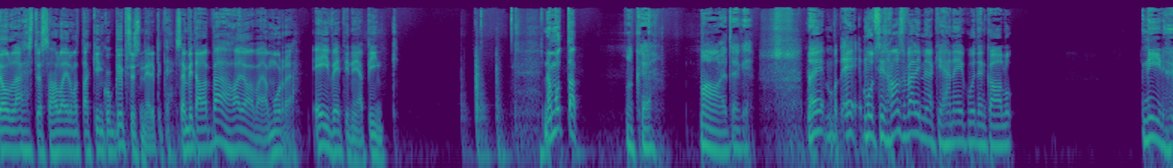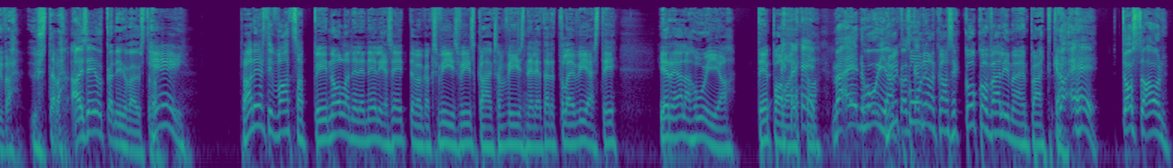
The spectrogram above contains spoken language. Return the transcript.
joulun lähestyessä haluaa ilmoittaa kinkun kypsysmielipite. Sen pitää olla vähän hajoava ja murea. Ei vetinen ja pinkki. No mutta Okei. Okay. Mä oon jotenkin. No ei, mutta mut siis Hans Välimäki hän ei kuitenkaan ollut niin hyvä ystävä. Ai se ei olekaan niin hyvä ystävä. Hei! Radiosti WhatsAppiin 0447255854. Tänne tulee viesti. Jere, älä huijaa. Tepa Hei, laittaa. mä en huijaa, Nyt koska... kuunnelkaa se koko Välimäen pätkä. No hei, tossa on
